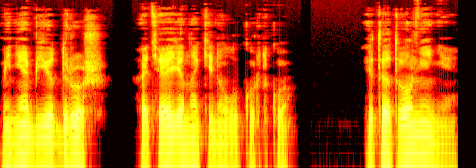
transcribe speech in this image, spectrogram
меня бьет дрожь, хотя я накинул куртку. Это от волнения.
